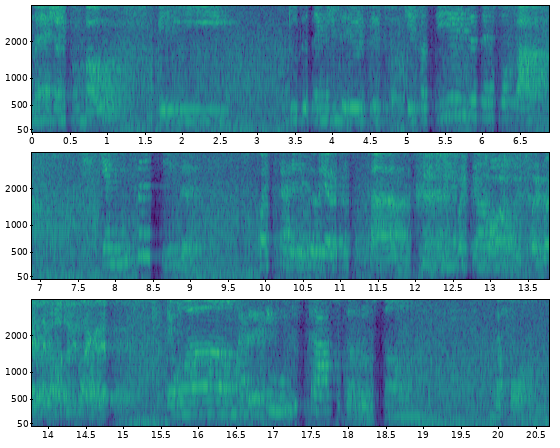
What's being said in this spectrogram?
né, já em São Paulo, ele dos desenhos de interiores que ele, que ele fazia, ele desenha um sofá que é muito parecida com essa cadeira que o Gabriel está sentado, assim, na minha Vai visão. Vai ter foto no Instagram. É uma, uma cadeira que tem muitos traços da produção da forma.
